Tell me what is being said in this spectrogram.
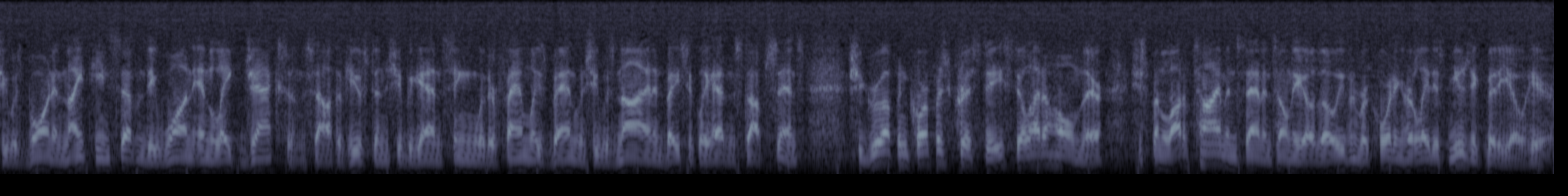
She was born in 1971 in Lake Jackson, south of Houston. She began singing with her family's band when she was nine and basically hadn't stopped since. She grew up in Corpus Christi, still had a home there. She spent a lot of time in San Antonio, though, even recording her latest music video here.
